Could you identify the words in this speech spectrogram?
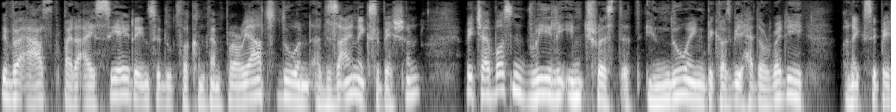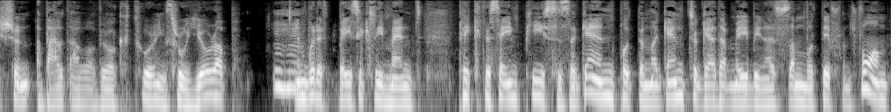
we were asked by the ICA, the Institute for Contemporary Art, to do an, a design exhibition, which I wasn't really interested in doing because we had already an exhibition about our work touring through Europe. Mm-hmm. And would have basically meant pick the same pieces again, put them again together, maybe in a somewhat different form,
